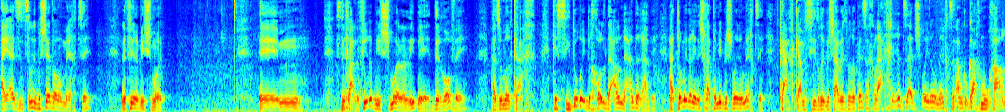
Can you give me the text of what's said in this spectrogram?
היה צריך בשבע ומחצה, לפי רבי שמואל, סליחה, לפי רבי שמואל, אליבא דרובה, אז הוא אומר כך, כסידורי בכל דעל מאדרבה, התומד הרי נשחט תמיד בשמונה ומחצה, כך גם סידורי בשבס ובפסח, לאחר את זה עד שמונה ומחצה, למה כל כך מאוחר?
